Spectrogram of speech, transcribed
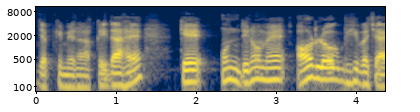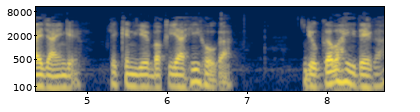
جبکہ میرا عقیدہ ہے کہ ان دنوں میں اور لوگ بھی بچائے جائیں گے، لیکن یہ بقیہ ہی ہوگا جو گواہی دے گا۔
